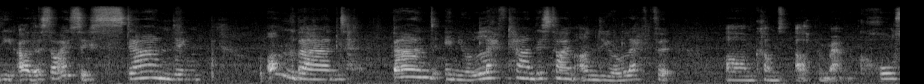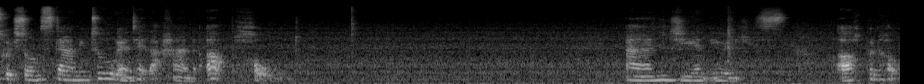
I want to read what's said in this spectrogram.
the other side. So standing on the band, band in your left hand this time under your left foot, arm comes up and round. Core switched on, standing tall, we're going to take that hand up, hold. And gently release, up and hold.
